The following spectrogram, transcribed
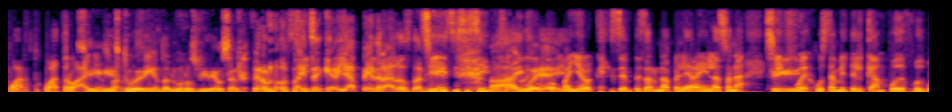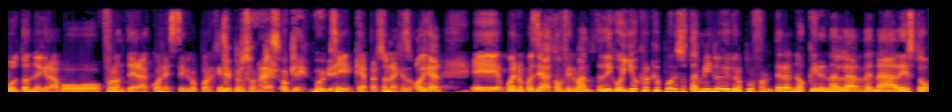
cuatro, cuatro Sí, años. algo estuve así. viendo algunos videos, pero no pensé que había pedrados también. Sí, sí, sí, sí. O sea, Ay, güey. un compañero que se empezaron a pelear ahí en la zona Sí. y fue justamente el campo de fútbol donde grabó Frontera con este grupo. Qué personajes. Ok, muy bien. Sí, qué personajes. Oigan, eh, bueno, pues ya confirmando, te digo, yo creo que por eso también lo de Grupo Frontera no quieren hablar de nada de esto,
